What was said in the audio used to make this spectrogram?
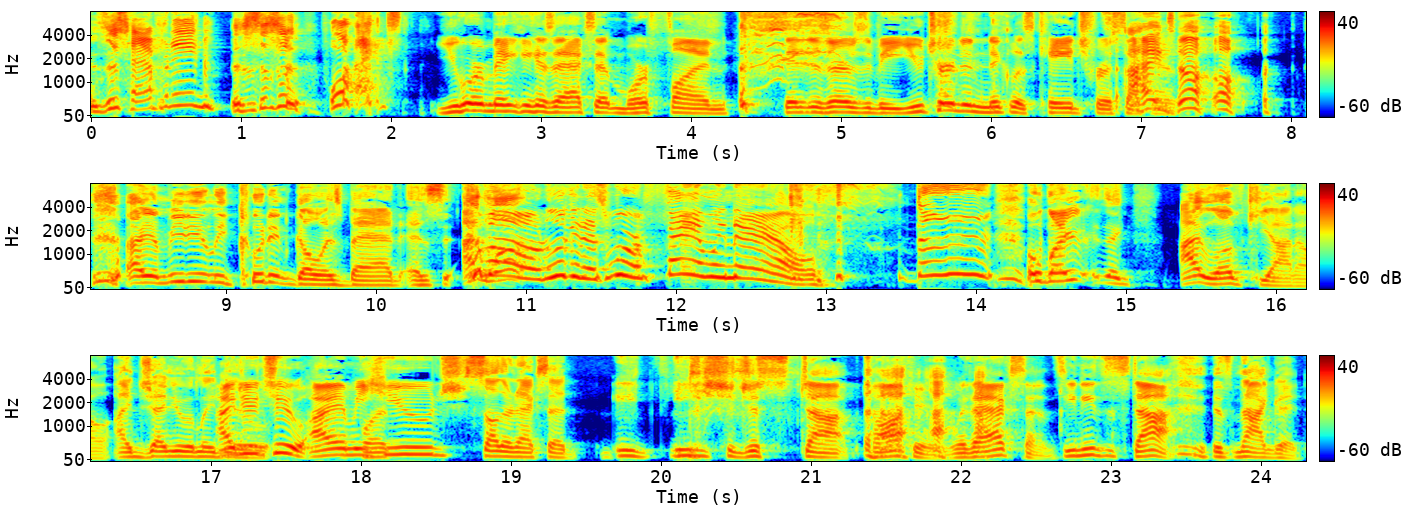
is this happening? Is this a what? you are making his accent more fun than it deserves to be. You turned into Nicolas Cage for a second. I know. I immediately couldn't go as bad as. Come I on, look at us. We're a family now. Oh my! Like, I love Keanu. I genuinely do. I do too. I am a huge. Southern accent. He, he should just stop talking with accents. He needs to stop. It's not good.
